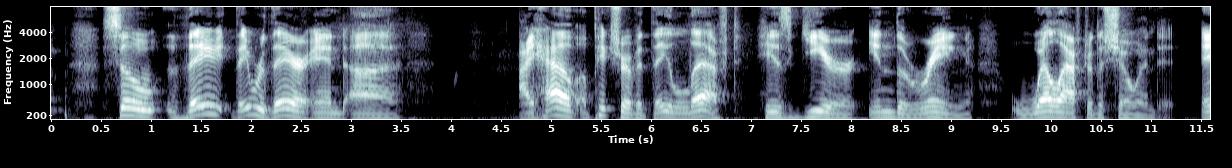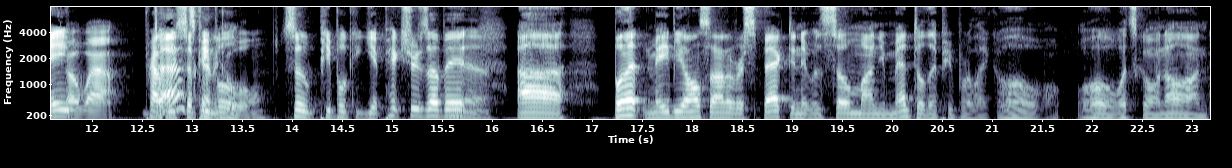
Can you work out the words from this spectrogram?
so they they were there and uh i have a picture of it they left his gear in the ring well after the show ended a oh wow. probably That's so people cool. so people could get pictures of it Yeah. uh but maybe also out of respect and it was so monumental that people were like oh oh what's going on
